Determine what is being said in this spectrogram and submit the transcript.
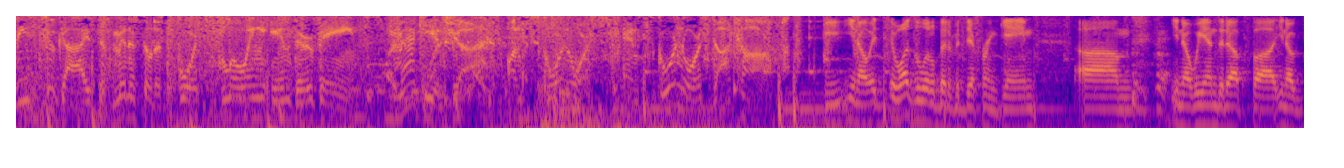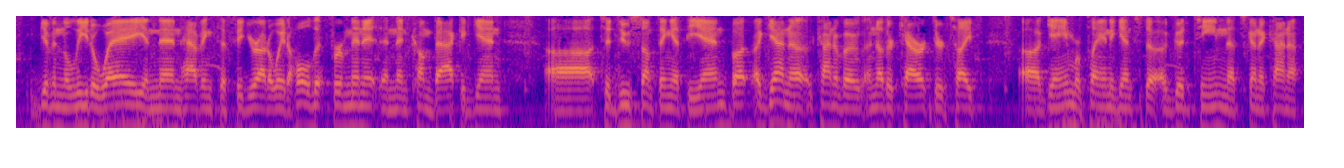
These two guys have Minnesota sports flowing in their veins. Mackey and Judd on Score North and ScoreNorth.com. You know, it, it was a little bit of a different game. Um, you know, we ended up, uh, you know, giving the lead away and then having to figure out a way to hold it for a minute and then come back again uh, to do something at the end. But again, a, kind of a, another character type uh, game. We're playing against a, a good team that's going to kind of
